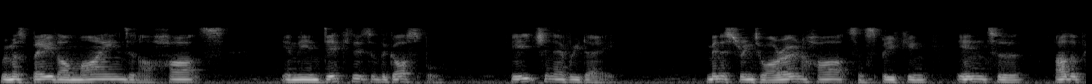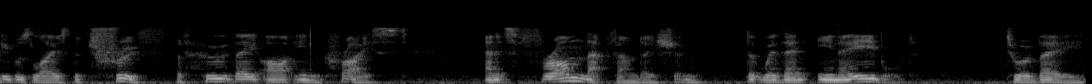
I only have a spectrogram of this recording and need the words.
We must bathe our minds and our hearts in the indicatives of the gospel each and every day, ministering to our own hearts and speaking into other people's lives the truth of who they are in Christ. And it's from that foundation that we're then enabled to obey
